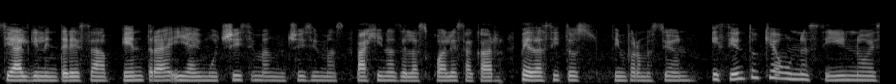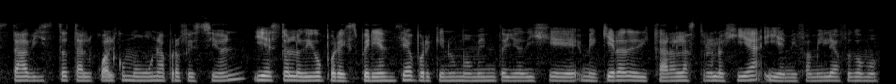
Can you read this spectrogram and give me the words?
si a alguien le interesa, entra y hay muchísimas, muchísimas páginas de las cuales sacar pedacitos de información. Y siento que aún así no está visto tal cual como una profesión. Y esto lo digo por experiencia porque en un momento yo dije, me quiero dedicar a la astrología y en mi familia fue como,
